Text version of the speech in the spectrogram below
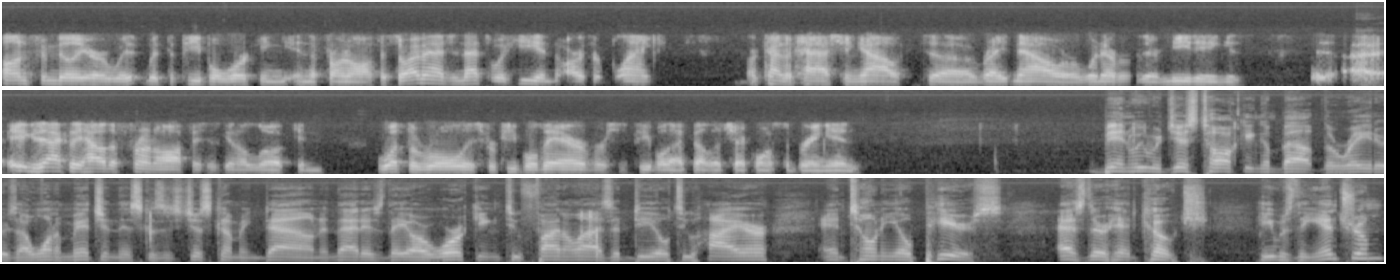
unfamiliar with, with the people working in the front office. So I imagine that's what he and Arthur Blank are kind of hashing out uh, right now, or whenever they're meeting, is uh, exactly how the front office is going to look and what the role is for people there versus people that Belichick wants to bring in. Ben, we were just talking about the Raiders. I want to mention this because it's just coming down, and that is they are working to finalize a deal to hire Antonio Pierce as their head coach. He was the interim.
